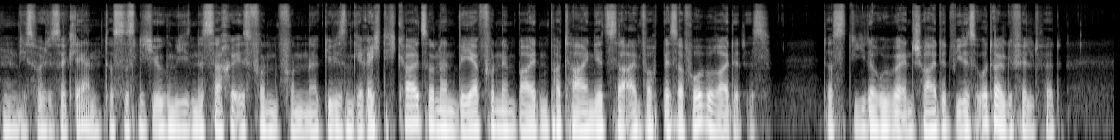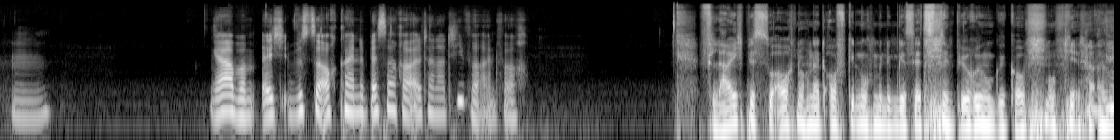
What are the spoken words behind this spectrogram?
hm, wie soll ich das erklären, dass das nicht irgendwie eine Sache ist von, von einer gewissen Gerechtigkeit, sondern wer von den beiden Parteien jetzt da einfach besser vorbereitet ist. Dass die darüber entscheidet, wie das Urteil gefällt wird. Ja, aber ich wüsste auch keine bessere Alternative einfach. Vielleicht bist du auch noch nicht oft genug mit dem Gesetz in Berührung gekommen, um dir da. Also,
